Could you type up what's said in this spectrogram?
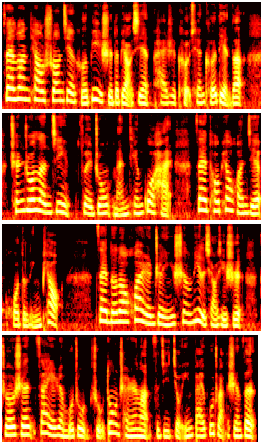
在乱跳双剑合璧时的表现还是可圈可点的，沉着冷静，最终瞒天过海，在投票环节获得零票。在得到坏人阵营胜利的消息时，周深再也忍不住，主动承认了自己九阴白骨爪的身份。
